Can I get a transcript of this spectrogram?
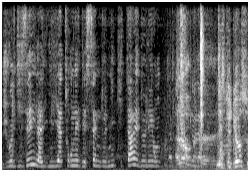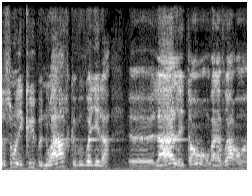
je vous le disais, il, y a tourné des scènes de Nikita et de Léon. Alors, les studios, ce sont les cubes noirs que vous voyez là. Euh, la halle étant, on va la voir en,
